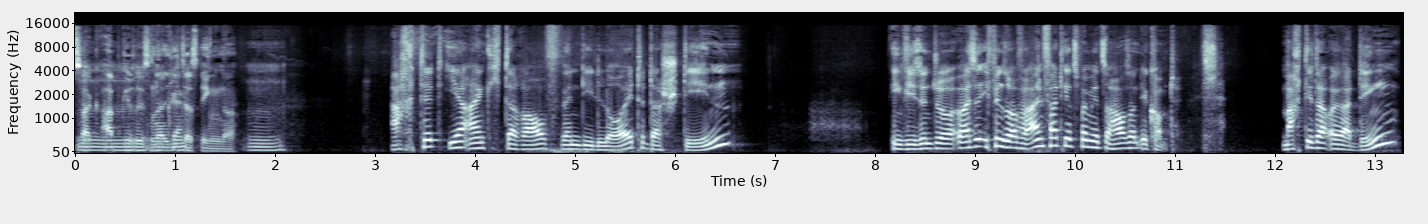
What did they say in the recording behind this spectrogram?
zack, abgerissen, dann Mhm, okay. liegt das Ding da. Achtet ihr eigentlich darauf, wenn die Leute da stehen? Irgendwie sind so, weißt du, ich bin so auf der Einfahrt jetzt bei mir zu Hause und ihr kommt. Macht ihr da euer Ding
